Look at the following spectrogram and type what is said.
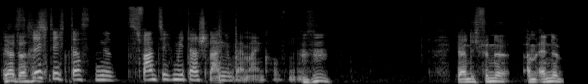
Das Ja, ist das ist- richtig, dass eine 20 Meter Schlange beim Einkaufen ist. Mhm. Ja, und ich finde, am Ende,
